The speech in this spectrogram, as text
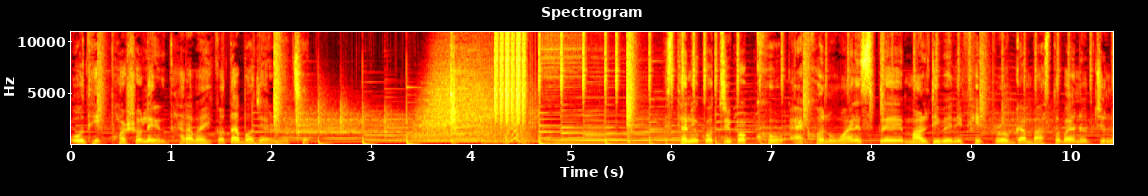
অধিক ফসলের ধারাবাহিকতা বজায় রয়েছে। স্থানীয় কর্তৃপক্ষ এখন one spray multi benefit program বাস্তবায়নের জন্য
